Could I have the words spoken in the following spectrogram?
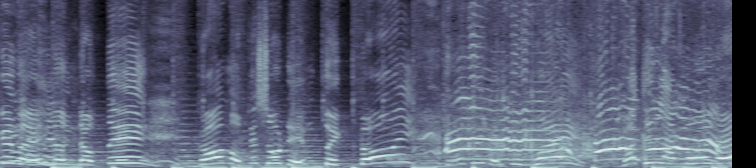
Quý vị lần đầu tiên có một cái số điểm tuyệt đối của quý vị trường quay. Đó chính là 10 điểm.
